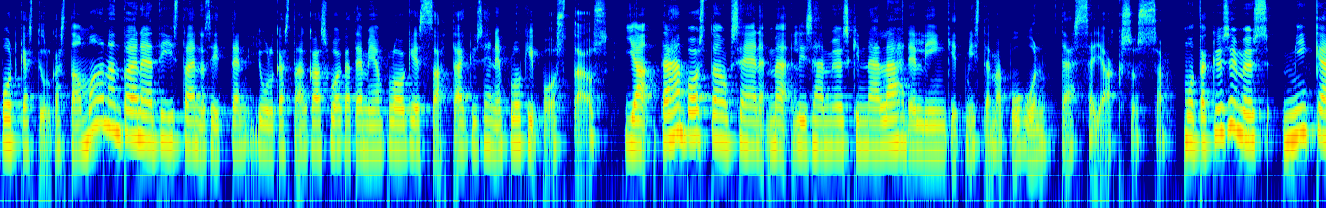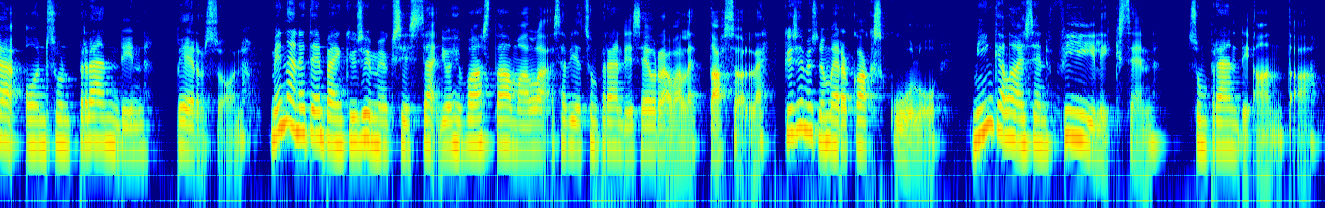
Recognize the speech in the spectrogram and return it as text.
podcast julkaistaan maanantaina, ja tiistaina sitten julkaistaan Kasvuakatemian blogissa tämä kyseinen blogipostaus. Ja tähän postaukseen mä lisään myöskin nämä lähdelinkit, mistä mä puhun tässä jaksossa. Mutta kysymys, mikä on sun brändin persona. Mennään eteenpäin kysymyksissä, joihin vastaamalla sä viet sun brändin seuraavalle tasolle. Kysymys numero kaksi kuuluu, minkälaisen fiiliksen sun brändi antaa?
